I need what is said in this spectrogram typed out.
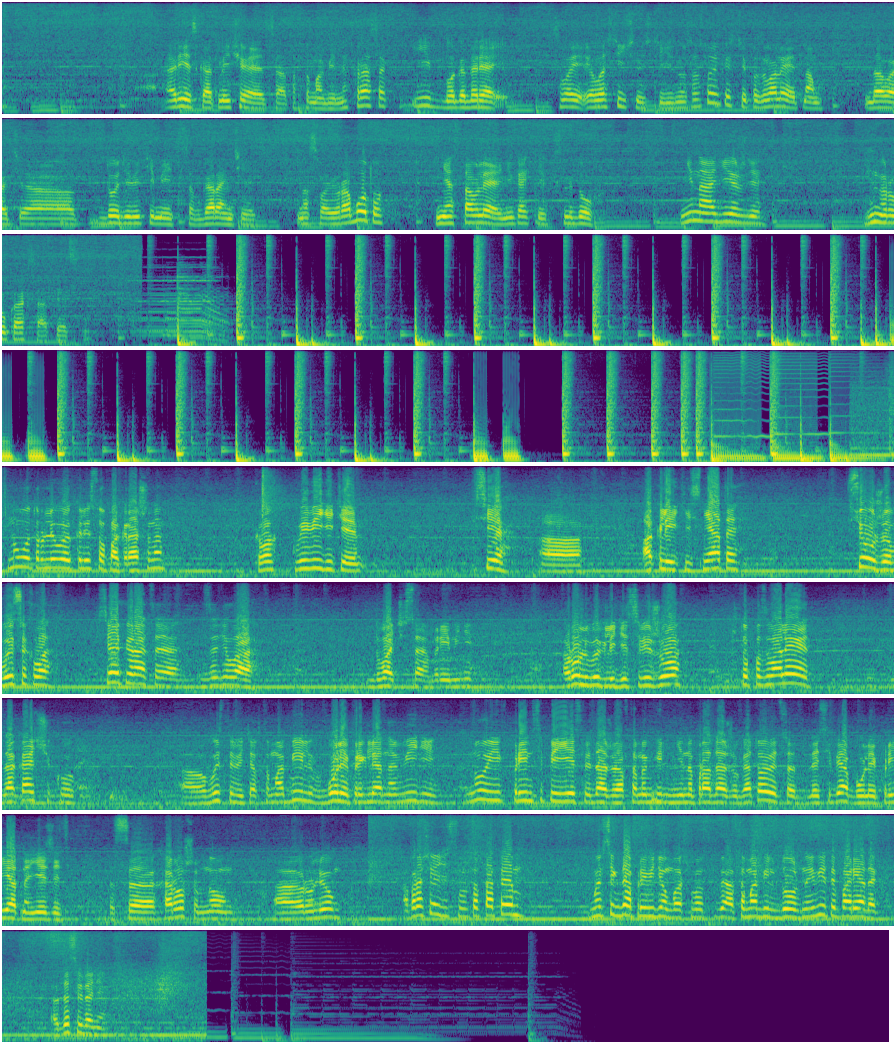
резко отличается от автомобильных красок и благодаря своей эластичности и износостойкости позволяет нам давать э, до 9 месяцев гарантии на свою работу, не оставляя никаких следов ни на одежде, и на руках, соответственно. Ну вот рулевое колесо покрашено. Как вы видите, все э, оклейки сняты, все уже высохло. Вся операция заняла 2 часа времени. Руль выглядит свежо, что позволяет заказчику э, выставить автомобиль в более приглядном виде. Ну и в принципе, если даже автомобиль не на продажу готовится, для себя более приятно ездить с хорошим новым э, рулем. Обращайтесь в Автототем. Мы всегда приведем ваш автомобиль в должный вид и порядок. До свидания.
